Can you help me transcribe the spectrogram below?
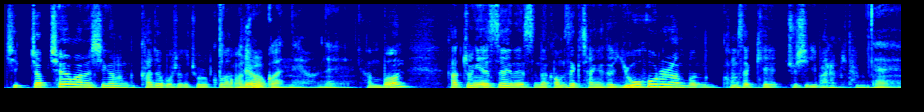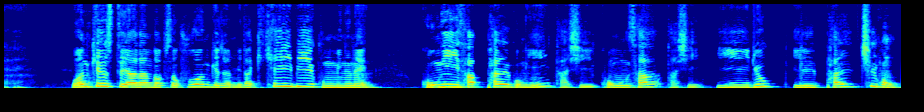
직접 체험하는 시간을 가져보셔도 좋을 것 어, 같아요. 좋을 것 같네요. 네. 한번 각종 SNS나 검색창에서 요호를 한번 검색해 주시기 바랍니다. 네. 원캐스트 야단법석 후원 계좌입니다. KB국민은행 024802-04-261870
